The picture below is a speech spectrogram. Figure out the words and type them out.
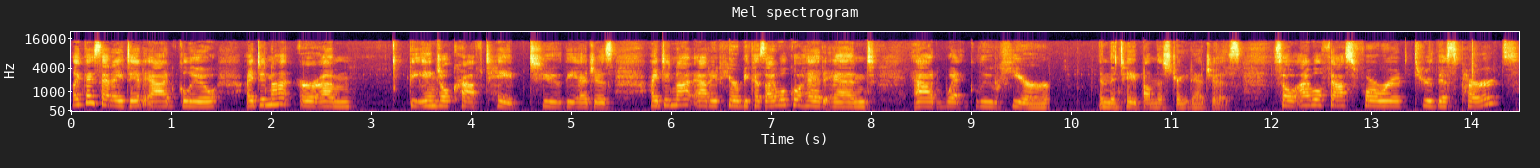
Like I said, I did add glue. I did not, or um, the Angel Craft tape to the edges. I did not add it here because I will go ahead and add wet glue here and the tape on the straight edges. So I will fast forward through this part.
